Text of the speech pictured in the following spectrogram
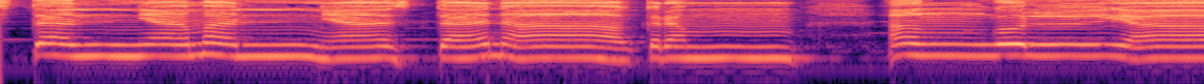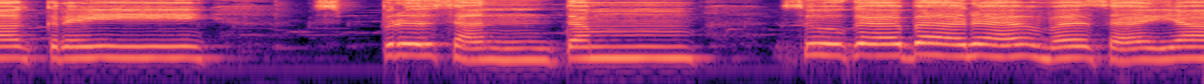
स्तन्यमन्यस्तनाक्रम् अङ्गुल्याक्रै स्पृशन्तं सुखभरवसया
